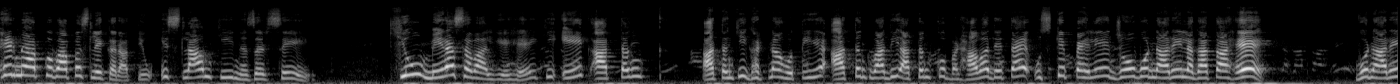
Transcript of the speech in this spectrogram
پھر میں آپ کو واپس لے کر آتی ہوں۔ اسلام کی نظر سے کیوں میرا سوال یہ ہے کہ ایک آتنک آتنکی گھٹنا ہوتی ہے آتنکوادی آتنک کو بڑھاوا دیتا ہے اس کے پہلے جو وہ نعرے لگاتا ہے وہ نعرے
